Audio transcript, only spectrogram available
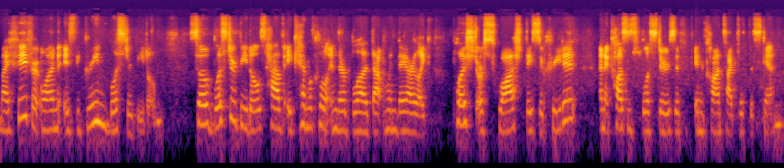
my favorite one is the green blister beetle. So blister beetles have a chemical in their blood that when they are like pushed or squashed, they secrete it and it causes blisters if in contact with the skin.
